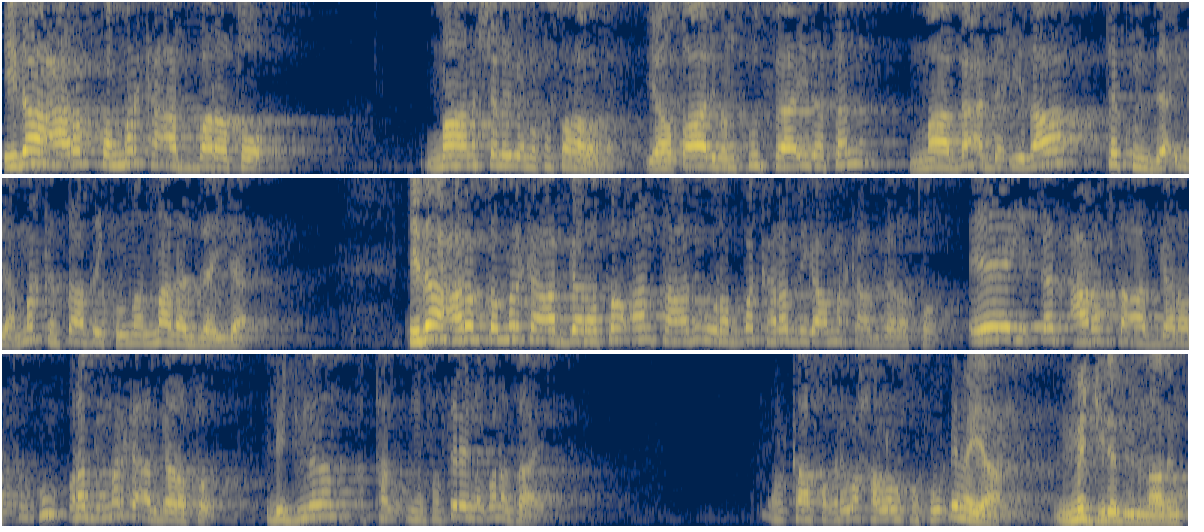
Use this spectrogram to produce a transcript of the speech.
Idaa carafta marka aad barato maana shalay baynu ka soo hadalnay yaa aaliban khud faaidatan maa bacda idaa takun zaaida mar kasta kulmaan maadaa zaaida idaa carafta marka aad garato anta adigu rabbaka rabbigaa marka aad garato. Ey qad carafta aad garato. Rabbi marka aad garato. Ile jumladan tan mufasiray noqonaysaa walkaa faqri wax alla wuxuu kuu dhimayaa ma jira buu naadinku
